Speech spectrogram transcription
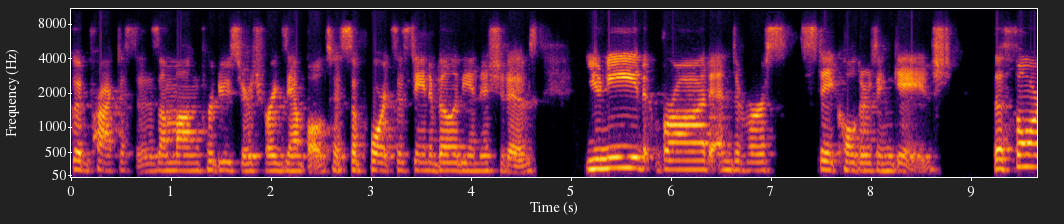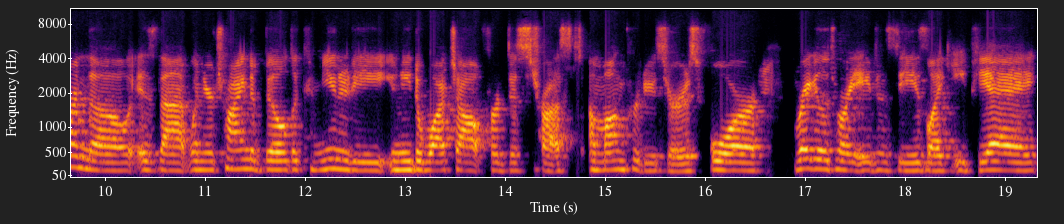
good practices among producers, for example, to support sustainability initiatives. You need broad and diverse stakeholders engaged. The thorn, though, is that when you're trying to build a community, you need to watch out for distrust among producers for regulatory agencies like EPA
